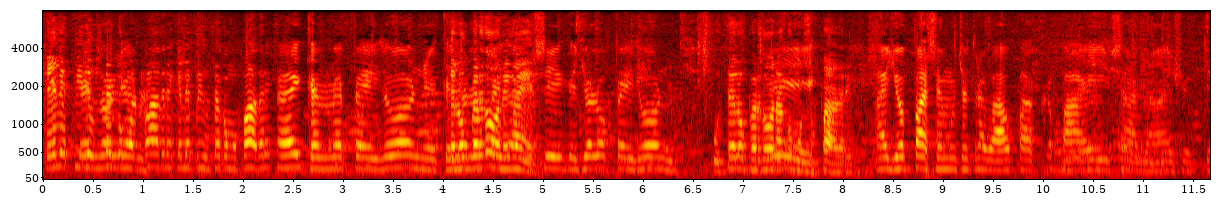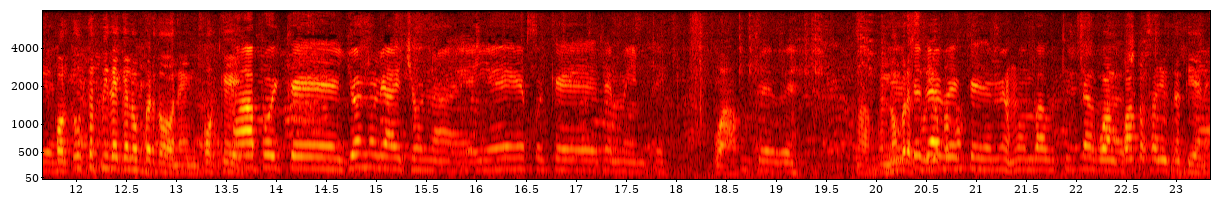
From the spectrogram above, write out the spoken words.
¿Qué le pide que usted no le como hable. padre? ¿Qué le pide usted como padre? Ay, que me perdone. Que lo perdonen a él. Sí, que yo lo perdone. Usted lo perdona Sí. como su padre. Ay, yo pasé mucho trabajo para ir sanar usted. ¿Por qué usted pide que lo perdonen? Porque, Ah, porque yo no le he hecho nada, y es porque es demente. wow, Usted ve. wow. ¿El nombre Usted suyo, papá? que mi Juan Bautista Juan. ¿Cuántos años usted tiene?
